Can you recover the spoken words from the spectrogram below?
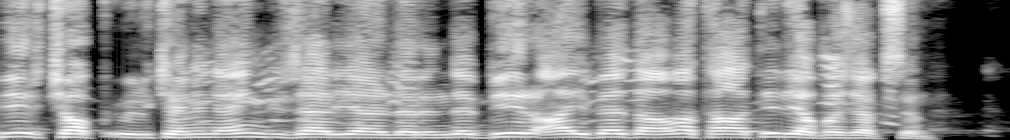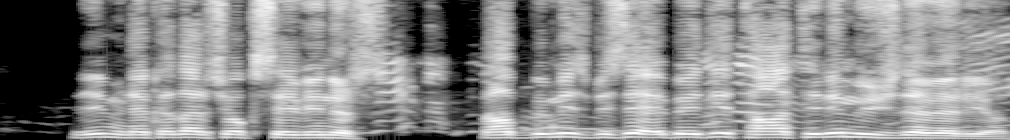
birçok ülkenin en güzel yerlerinde bir ay bedava tatil yapacaksın. Değil mi? Ne kadar çok sevinir. Rabbimiz bize ebedi tatili müjde veriyor.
